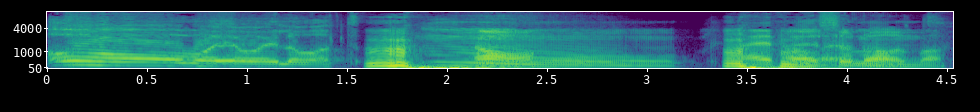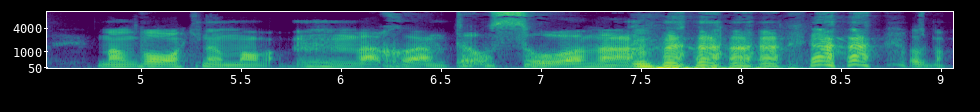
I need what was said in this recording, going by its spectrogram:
Åh vad jag är lat! Mm. Ja. Mm. Nej, fan, Jag är så lat. Man, vaknar och man bara, mm, vad skönt att sova. och så bara,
